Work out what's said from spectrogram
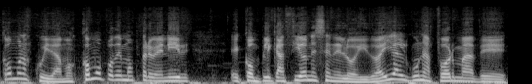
¿cómo nos cuidamos? ¿Cómo podemos prevenir eh, complicaciones en el oído? ¿Hay alguna forma de,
